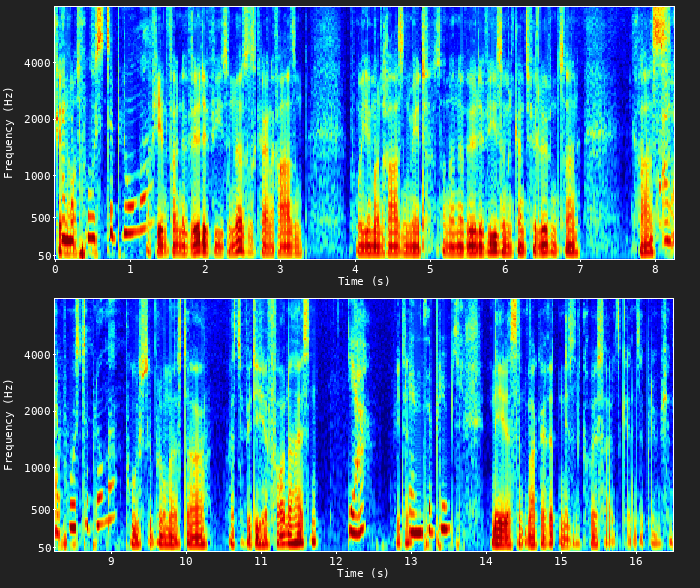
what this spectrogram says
Genau, Eine Pusteblume. auf jeden Fall eine wilde Wiese. Ne? Es ist kein Rasen, wo jemand Rasen mäht, sondern eine wilde Wiese mit ganz viel Löwenzahn. Gras, Eine Pusteblume. Pusteblume ist da. Weißt du, wie die hier vorne heißen? Ja, Wie denn? Gänseblümchen. Nee, das sind Margeriten, die sind größer als Gänseblümchen.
